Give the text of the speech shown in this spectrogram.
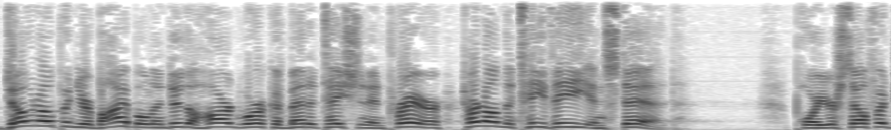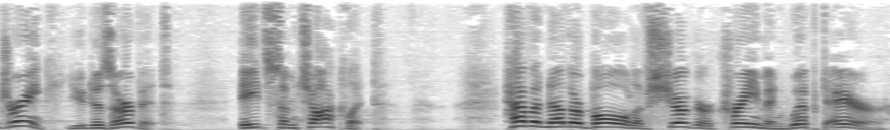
Don't open your Bible and do the hard work of meditation and prayer. Turn on the TV instead. Pour yourself a drink. You deserve it. Eat some chocolate. Have another bowl of sugar, cream, and whipped air.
